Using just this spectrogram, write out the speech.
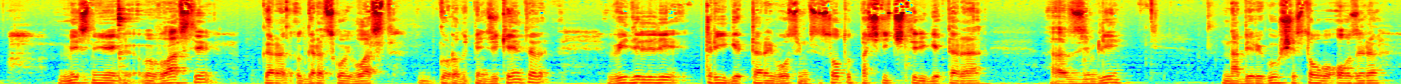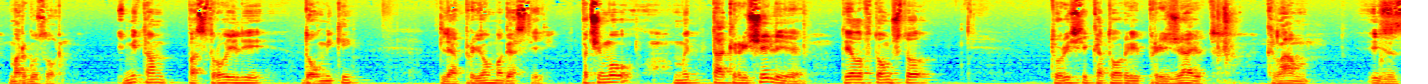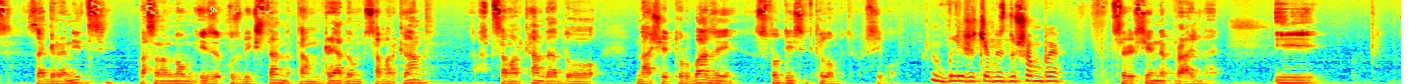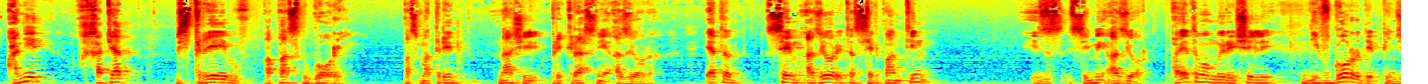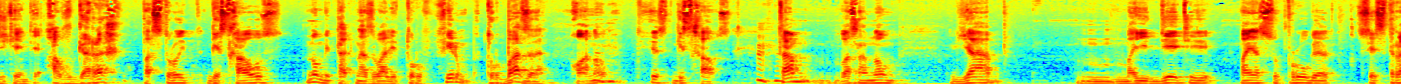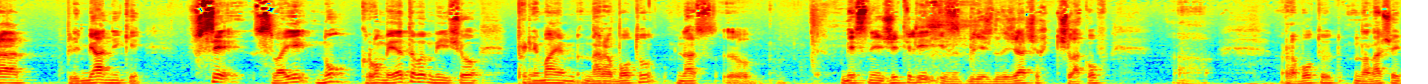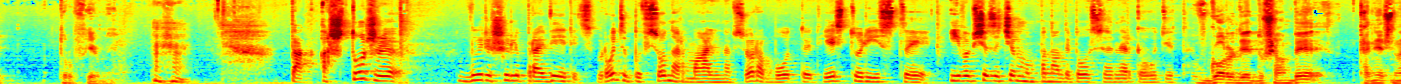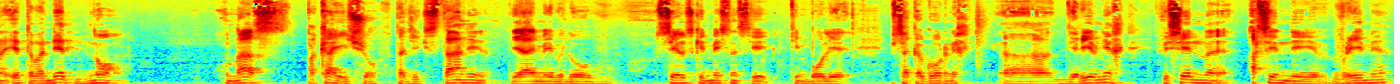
местные власти, городской власть города Пенджикента выделили 3 гектара и 80 соток, почти 4 гектара а, земли на берегу шестого озера Маргузор. И мы там построили домики для приема гостей. Почему мы так решили? Дело в том, что туристы, которые приезжают к нам из-за границы, в основном из Узбекистана, там рядом Самарканд, от Самарканда до нашей турбазы 110 километров всего. Ближе, чем из Душамбе. Совершенно правильно. И они хотят быстрее попасть в горы, посмотреть наши прекрасные озера. Это семь озер, это серпантин из семи озер. Поэтому мы решили не в городе Пинджикенте, а в горах построить гестхаус. Ну, мы так назвали турфирм, турбаза, но оно mm-hmm. есть гестхаус. Uh-huh. Там в основном я, мои дети, моя супруга, сестра, племянники, все свои, но кроме этого мы еще принимаем на работу у нас э, местные жители из близлежащих кишлаков э, работают на нашей турфирме. Угу. Так, а что же вы решили проверить. Вроде бы все нормально, все работает, есть туристы. И вообще зачем вам понадобился энергоаудит? В городе Душанбе, конечно, этого нет, но у нас пока еще в Таджикистане, я имею в виду в сельской местности, тем более в высокогорных э, деревнях, весеннее, осеннее время,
